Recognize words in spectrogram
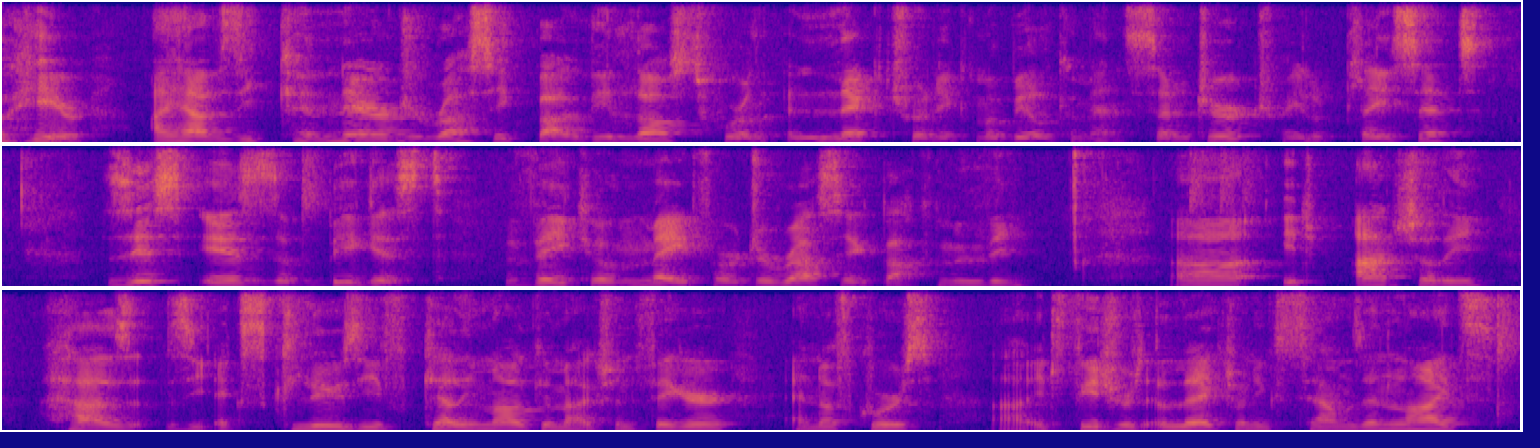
here I have the Kenner Jurassic Park The Lost World Electronic Mobile Command Center trailer playset. This is the biggest vehicle made for Jurassic Park movie. Uh, it actually has the exclusive Kelly Malcolm action figure and of course uh, it features electronic sounds and lights.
